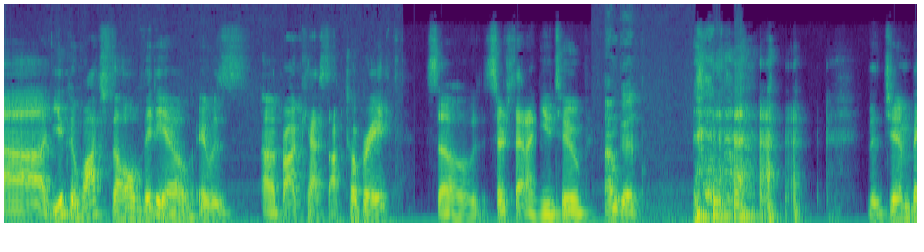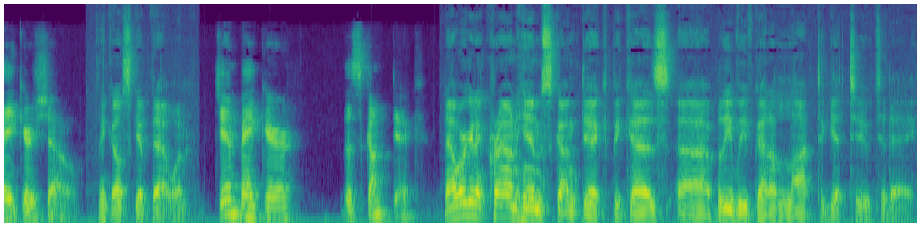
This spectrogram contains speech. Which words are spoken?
uh, you can watch the whole video. It was uh, broadcast October eighth. So search that on YouTube. I'm good. the Jim Bakker Show. I think I'll skip that one. Jim Bakker, the skunk dick. Now we're going to crown him Skunk Dick because uh, I believe we've got a lot to get to today.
